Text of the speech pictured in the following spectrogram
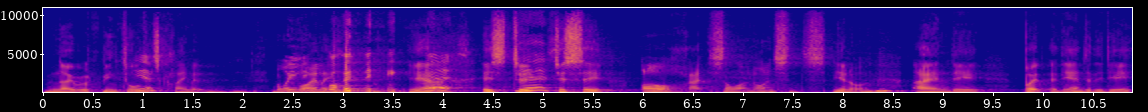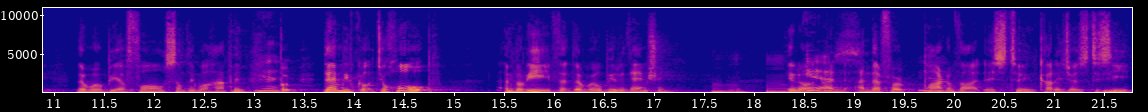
now we're being told it's climate boiling, boiling. boiling. yeah, is to just say, oh, that's a lot of nonsense, you know. Mm-hmm. And uh, But at the end of the day, there will be a fall, something will happen. But then we've got to hope and believe that there will be redemption. Mm-hmm. You know, yes. and, and therefore part yeah. of that is to encourage us to see mm.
